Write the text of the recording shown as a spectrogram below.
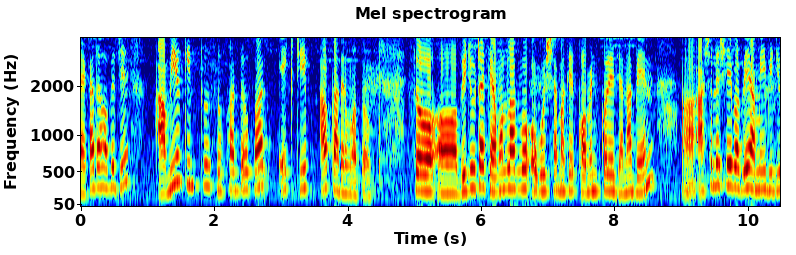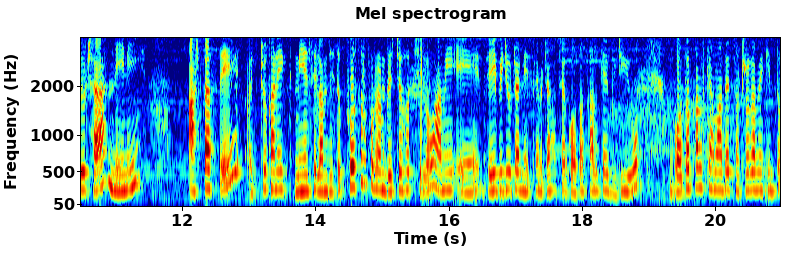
দেখাতে হবে যে, আমিও কিন্তু সুপার ডোপার অ্যাক্টিভ আপনাদের মতো। সো ভিডিওটা কেমন লাগল অবশ্যই আমাকে কমেন্ট করে জানাবেন। আসলে সেভাবে আমি ভিডিওটা নিয়ে নিই আস্তে আস্তে একটুখানি নিয়েছিলাম, যেহেতু প্রচুর পরিমাণ বৃষ্টি হচ্ছিল, আমি যে ভিডিওটা নিয়েছিলাম, এটা হচ্ছে গতকালকের ভিডিও। গতকালকে আমাদের চট্টগ্রামে কিন্তু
